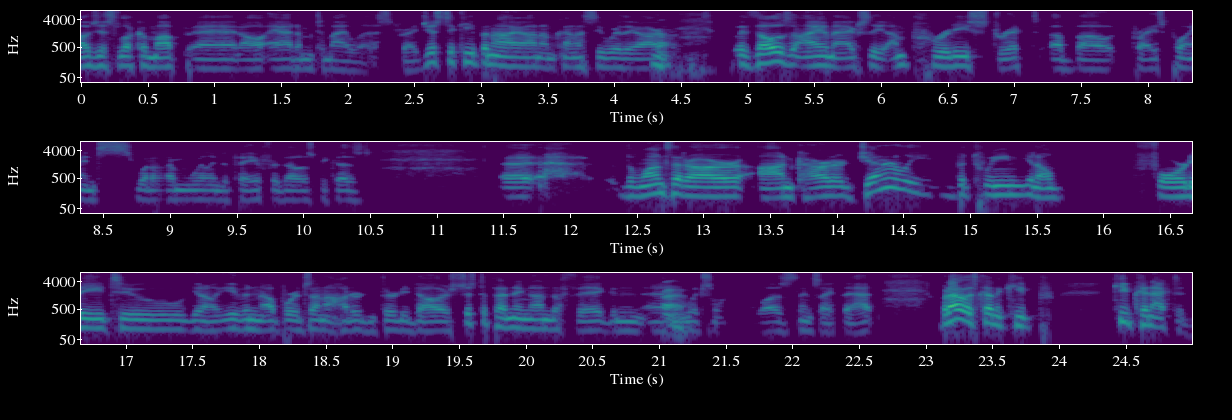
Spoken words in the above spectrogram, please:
I'll just look them up and I'll add them to my list, right? Just to keep an eye on them, kind of see where they are. With those, I am actually I'm pretty strict about price points, what I'm willing to pay for those because uh, the ones that are on card are generally between you know 40 to you know even upwards on 130 dollars just depending on the fig and, and right. which one was things like that but i always kind of keep keep connected,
